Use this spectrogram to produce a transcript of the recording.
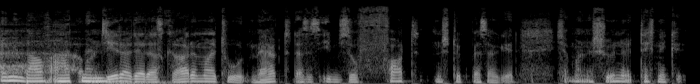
In den Bauch atmen. Und jeder, der das gerade mal tut, merkt, dass es ihm sofort ein Stück besser geht. Ich habe mal eine schöne Technik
